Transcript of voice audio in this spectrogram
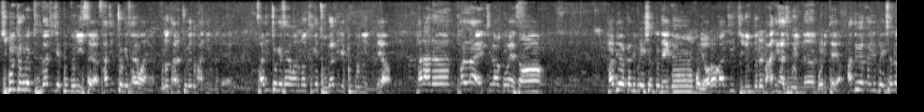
기본적으로 두 가지 제품군이 있어요. 사진 쪽에 사용하는, 물론 다른 쪽에도 많이 있는데 사진 쪽에 사용하는 건 크게 두 가지 제품군이 있는데요. 하나는 칼라 엣지라고 해서 하드웨어 칼리브레이션도 되고 뭐 여러 가지 기능들을 많이 가지고 있는 모니터예요. 하드웨어 칼리브레이션은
